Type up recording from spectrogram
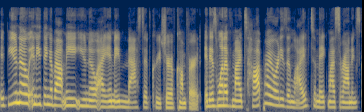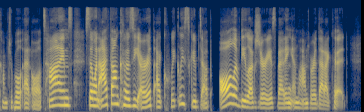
If you know anything about me, you know I am a massive creature of comfort. It is one of my top priorities in life to make my surroundings comfortable at all times. So when I found Cozy Earth, I quickly scooped up all of the luxurious bedding and loungewear that I could.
